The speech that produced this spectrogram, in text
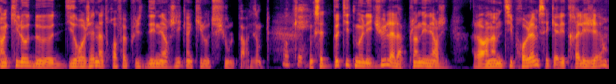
Un kilo de- d'hydrogène a trois fois plus d'énergie qu'un kilo de fuel, par exemple. Donc cette petite molécule, elle a plein d'énergie. Alors elle a un petit problème, c'est qu'elle est très légère.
